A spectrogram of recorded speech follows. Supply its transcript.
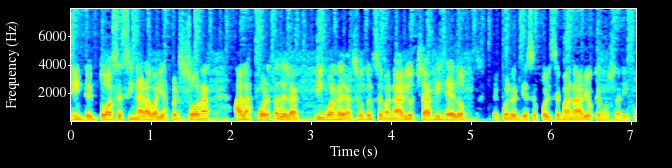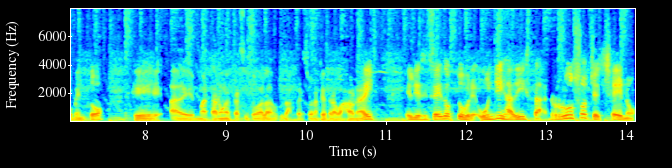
e intentó asesinar a varias personas a las puertas de la antigua redacción del semanario Charlie Hebdo Recuerden que ese fue el semanario que José Ali comentó que eh, mataron a casi todas las, personas que trabajaron ahí. El 16 de octubre, un yihadista ruso-checheno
